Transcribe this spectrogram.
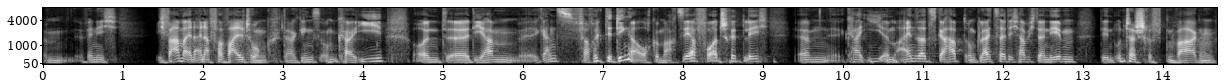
ähm, wenn ich ich war mal in einer Verwaltung, da ging es um KI und äh, die haben äh, ganz verrückte Dinge auch gemacht, sehr fortschrittlich ähm, KI im Einsatz gehabt und gleichzeitig habe ich daneben den Unterschriftenwagen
